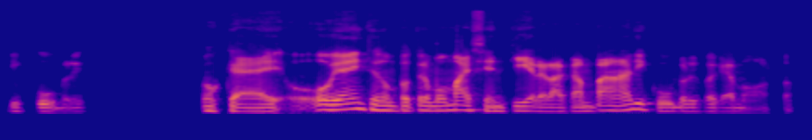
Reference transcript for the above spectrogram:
di Kubrick." Okay, o ovviamente non potremo mai sentire la campana di Kubrick perché è morto.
